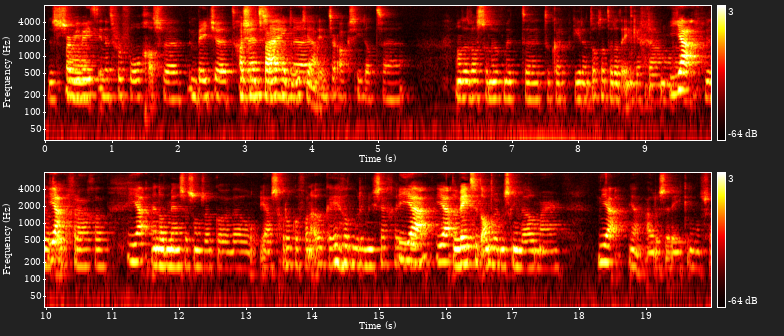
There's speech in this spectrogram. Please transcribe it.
Dus, Maar wie weet in het vervolg, als we een beetje het Als je gewend zijn, doet, ja. de interactie, dat... eh, Want het was dan ook met uh, Toekarpakira toch dat we dat één keer gedaan hadden. Ja, Die dat ja. ook vragen. ja, En dat mensen soms ook wel, wel ja, schrokken van oké, wat moet ik nu zeggen? ja, ja, Dan weten ze het antwoord misschien wel, maar ja, ja, houden ze rekening of zo.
